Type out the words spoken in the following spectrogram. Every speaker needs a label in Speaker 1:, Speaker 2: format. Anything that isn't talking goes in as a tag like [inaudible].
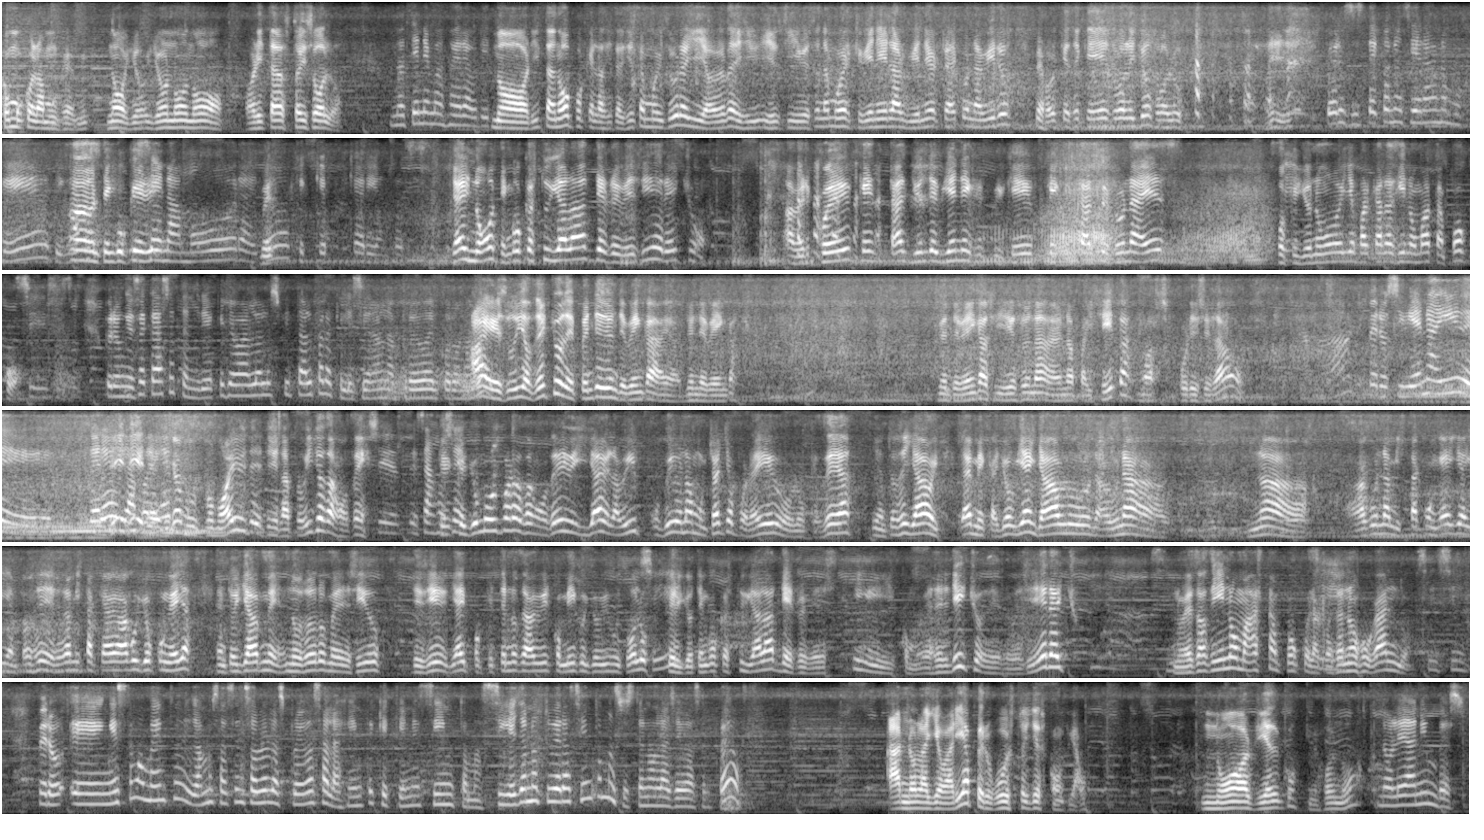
Speaker 1: ¿Cómo con la mujer? No, yo, yo no, no, ahorita estoy solo.
Speaker 2: ¿No tiene mujer ahorita?
Speaker 1: No, ahorita no, porque la situación está muy dura y ahora y, si es una mujer que viene, la, viene a traer coronavirus, mejor que se quede solo y yo solo. [laughs]
Speaker 2: Pero si usted conociera a una mujer,
Speaker 1: ah, tengo que...
Speaker 2: se enamora y todo, ¿qué, qué, haría entonces?
Speaker 1: Ya, no, tengo que estudiarla de revés y derecho. A ver qué, qué tal, de dónde viene, qué, qué tal persona es porque yo no me voy a embarcar así nomás tampoco.
Speaker 2: Sí, sí, sí. Pero en ese caso tendría que llevarla al hospital para que le hicieran la prueba del coronavirus.
Speaker 1: Ah, eso ya, de hecho depende de donde venga, de donde venga. De donde venga, si es una, una paisita, más por ese lado.
Speaker 2: Pero si viene ahí de,
Speaker 1: de, digamos, como ahí de, la provincia de San José.
Speaker 2: Sí, de San José.
Speaker 1: Que, yo me voy para San José y ya la vi, vi una muchacha por ahí o lo que sea, y entonces ya, ya me cayó bien, ya hablo una, una hago una amistad con ella y entonces esa amistad que hago yo con ella, entonces ya me, nosotros me decido decir, ya, ¿y por qué usted no se va a vivir conmigo? Yo vivo solo, pero yo tengo que estudiarla de revés y como es el dicho, de revés y derecho. No es así nomás tampoco, la cosa no jugando.
Speaker 2: Sí, sí. Pero en este momento, digamos, hacen solo las pruebas a la gente que tiene síntomas. Si ella no tuviera síntomas, usted no la lleva a hacer pruebas.
Speaker 1: Ah, no la llevaría, pero yo estoy desconfiado. No arriesgo, mejor no.
Speaker 2: No le dan ni un beso.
